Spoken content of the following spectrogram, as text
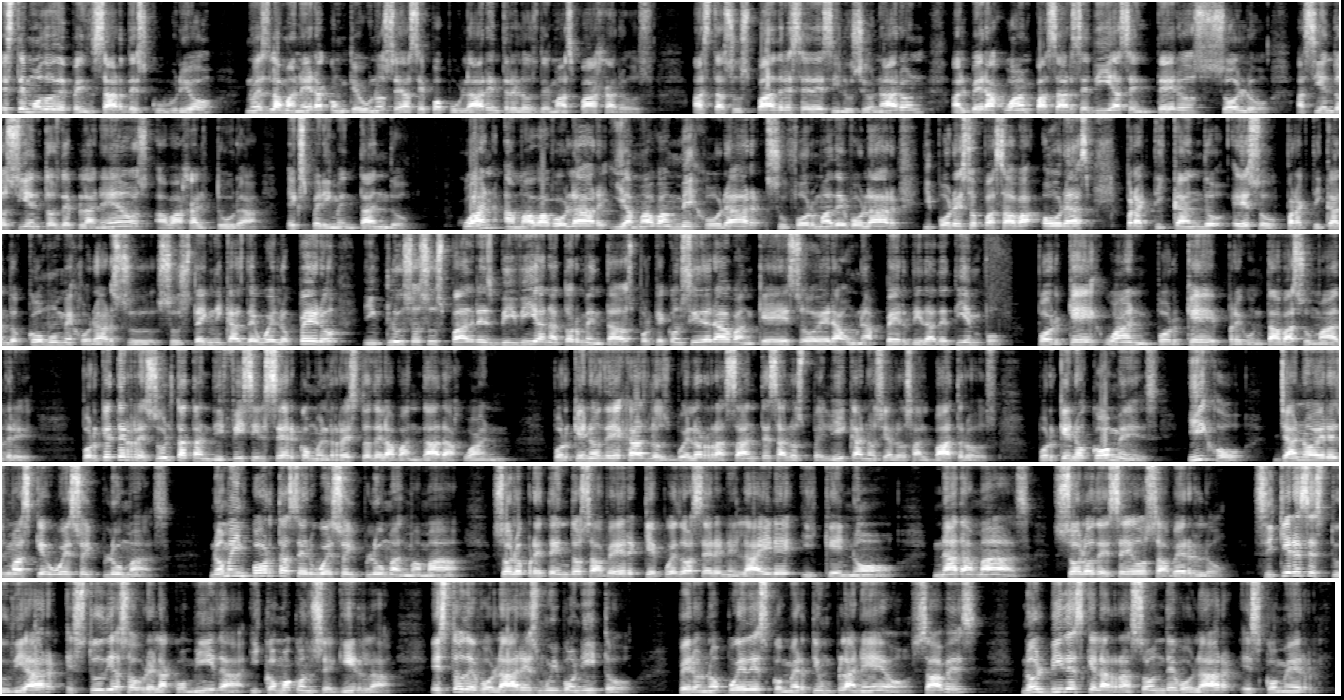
Este modo de pensar descubrió no es la manera con que uno se hace popular entre los demás pájaros. Hasta sus padres se desilusionaron al ver a Juan pasarse días enteros solo, haciendo cientos de planeos a baja altura, experimentando. Juan amaba volar y amaba mejorar su forma de volar y por eso pasaba horas practicando eso, practicando cómo mejorar sus técnicas de vuelo, pero incluso sus padres vivían atormentados porque consideraban que eso era una pérdida de tiempo. ¿Por qué, Juan? ¿Por qué? preguntaba su madre. ¿Por qué te resulta tan difícil ser como el resto de la bandada, Juan? ¿Por qué no dejas los vuelos rasantes a los pelícanos y a los albatros? ¿Por qué no comes? Hijo, ya no eres más que hueso y plumas. No me importa ser hueso y plumas, mamá. Solo pretendo saber qué puedo hacer en el aire y qué no. Nada más. Solo deseo saberlo. Si quieres estudiar, estudia sobre la comida y cómo conseguirla. Esto de volar es muy bonito, pero no puedes comerte un planeo, ¿sabes? No olvides que la razón de volar es comer.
